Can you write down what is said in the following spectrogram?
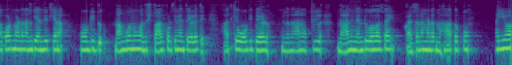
ಸಪೋರ್ಟ್ ಮಾಡು ನನಗೆ ಅಂದಿದ್ಕೇನ ಹೋಗಿದ್ದು. ನಂಗೂ ಒಂದಿಷ್ಟು ಪಾಲು ಕೊಡ್ತೀನಿ ಅಂತ ಹೇಳ್ತಿ. ಅದಕ್ಕೆ ಹೋಗಿದ್ದು ಹೇಳು. ಇಲ್ಲ ನಾನು ಹೋಗ್ತಿಲ್ಲ ನಾನು ಎಂದೂ ಹೋಗಲ್ತಾಯಿ. ಕಳ್ತನ ಮಾಡೋದು ಮಹಾ ತಪ್ಪು. ಅಯ್ಯೋ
